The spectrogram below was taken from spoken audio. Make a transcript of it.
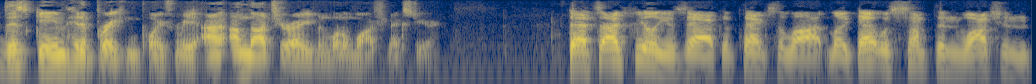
this game hit a breaking point for me. I, I'm not sure I even want to watch next year. That's I feel you, Zach, and thanks a lot. Like that was something watching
